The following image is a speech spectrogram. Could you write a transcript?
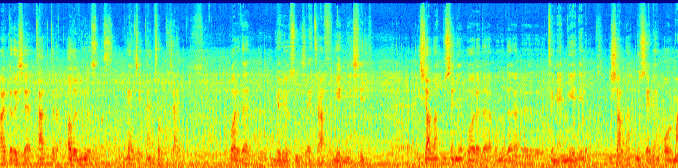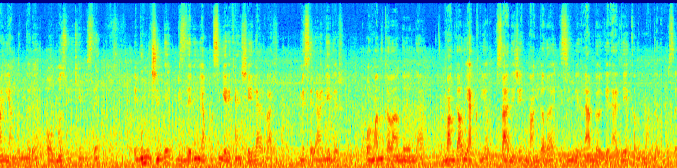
arkadaşa tarttırıp alabiliyorsunuz. Gerçekten çok güzel. Bu arada e, görüyorsunuz etraf yemyeşil. Ee, İnşallah bu sene bu arada onu da e, temenni edelim. İnşallah bu sene orman yangınları olmaz ülkemizde. E, bunun için de bizlerin yapması gereken şeyler var. Mesela nedir? Ormanlık alanlarında mangal yakmayalım. Sadece mangala izin verilen bölgelerde yakalım mangalımızı.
